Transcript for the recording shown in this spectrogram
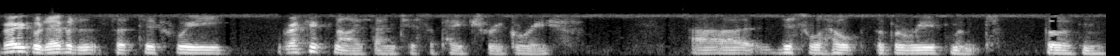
very good evidence that if we recognize anticipatory grief, uh, this will help the bereavement burden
